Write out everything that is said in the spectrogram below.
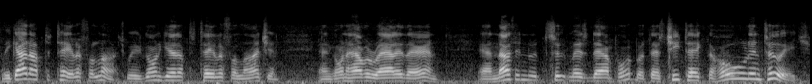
we got up to Taylor for lunch we were going to get up to Taylor for lunch and and going to have a rally there and and nothing would suit Miss Davenport but that she take the whole entourage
